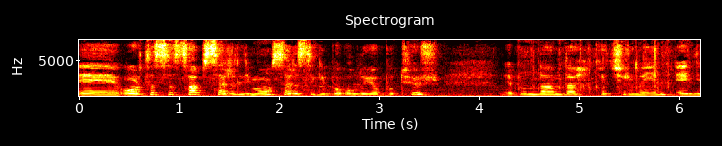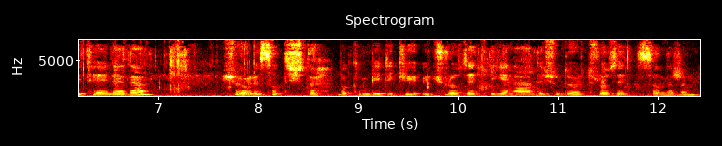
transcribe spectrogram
E, ortası sapsarı, limon sarısı gibi oluyor bu tür. E, bundan da kaçırmayın. 50 TL'den şöyle satışta. Bakın 1, 2, 3 rozetli genelde. Şu 4 rozetli sanırım.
